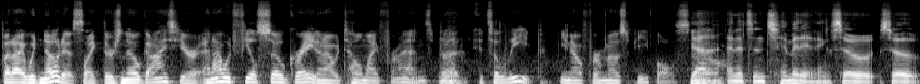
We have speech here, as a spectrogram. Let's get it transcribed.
but I would notice like there's no guys here and I would feel so great and I would tell my friends, but it's a leap, you know, for most people. So, Yeah, and it's intimidating. So, so,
